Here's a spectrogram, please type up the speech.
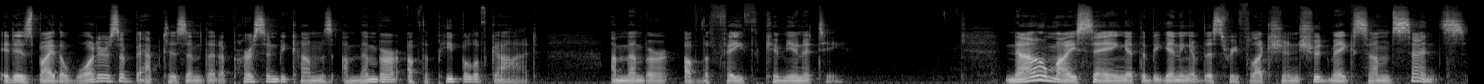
It is by the waters of baptism that a person becomes a member of the people of God a member of the faith community. Now, my saying at the beginning of this reflection should make some sense.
